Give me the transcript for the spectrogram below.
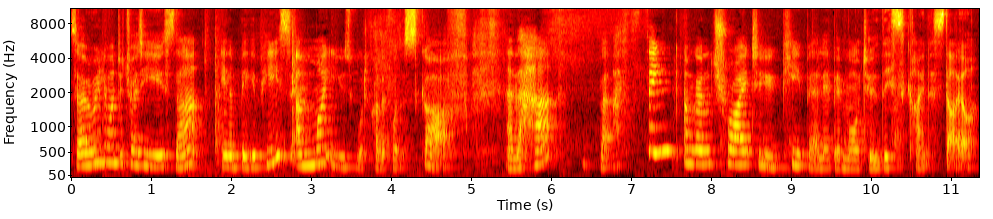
So I really want to try to use that in a bigger piece. I might use watercolor for the scarf and the hat, but I think I'm going to try to keep it a little bit more to this kind of style.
